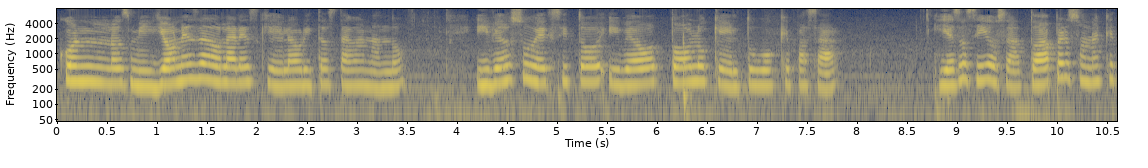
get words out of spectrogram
con los millones de dólares que él ahorita está ganando y veo su éxito y veo todo lo que él tuvo que pasar. Y es así, o sea, toda persona que,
